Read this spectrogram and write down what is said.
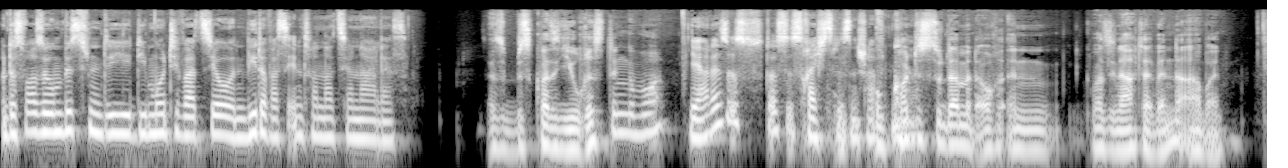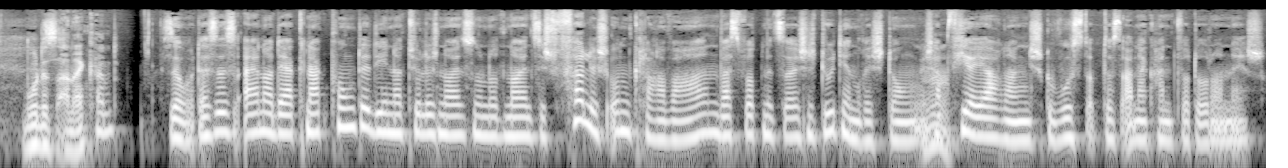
Und das war so ein bisschen die, die Motivation, wieder was Internationales. Also bist quasi Juristin geworden? Ja, das ist, das ist Rechtswissenschaft. Und konntest ja. du damit auch in, quasi nach der Wende arbeiten? Wurde es anerkannt? So, das ist einer der Knackpunkte, die natürlich 1990 völlig unklar waren. Was wird mit solchen Studienrichtungen? Ich mhm. habe vier Jahre lang nicht gewusst, ob das anerkannt wird oder nicht.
